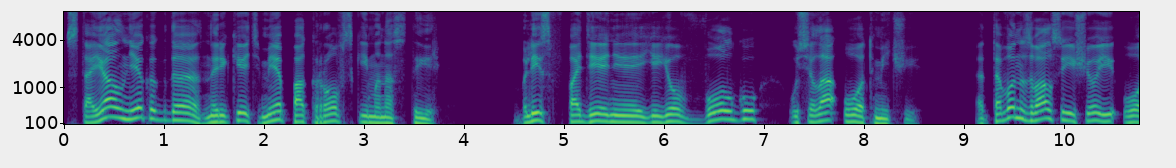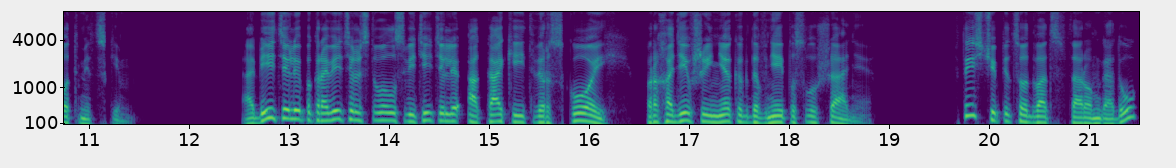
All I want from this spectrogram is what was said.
стоял некогда на реке Тьме Покровский монастырь, близ впадения ее в Волгу у села Отмичи. Оттого назывался еще и Отмицким. Обители покровительствовал святитель Акакий Тверской, проходивший некогда в ней послушание. В 1522 году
